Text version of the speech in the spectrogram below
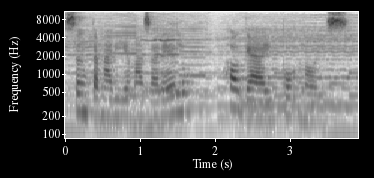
Santa Maria Mazarelo, rogai por nós.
